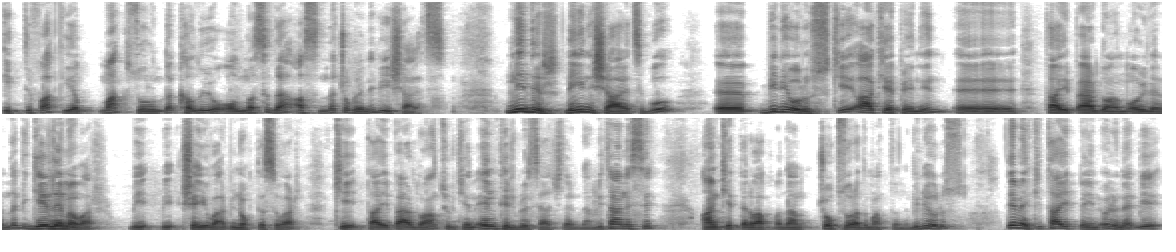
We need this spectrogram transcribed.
ittifak yapmak zorunda kalıyor olması da aslında çok önemli bir işaret. Nedir? Neyin işareti bu? Ee, biliyoruz ki AKP'nin e, Tayyip Erdoğan'ın oylarında bir gerileme var. Bir, bir şeyi var, bir noktası var. Ki Tayyip Erdoğan Türkiye'nin en tecrübeli siyasetçilerinden bir tanesi. Anketlere bakmadan çok zor adım attığını biliyoruz. Demek ki Tayyip Bey'in önüne bir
